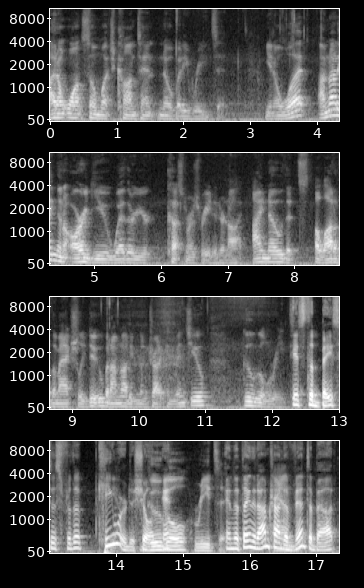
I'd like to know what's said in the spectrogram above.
I don't want so much content, nobody reads it. You know what? I'm not even going to argue whether your customers read it or not. I know that a lot of them actually do, but I'm not even going to try to convince you. Google reads it. It's the basis for the keyword to show up. Google reads it. And the thing that I'm trying to vent about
